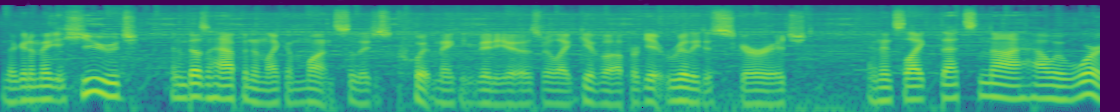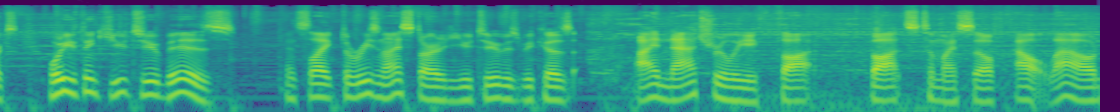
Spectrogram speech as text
and they're to make it huge and it doesn't happen in like a month so they just quit making videos or like give up or get really discouraged. And it's like that's not how it works. What do you think YouTube is? It's like the reason I started YouTube is because I naturally thought thoughts to myself out loud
